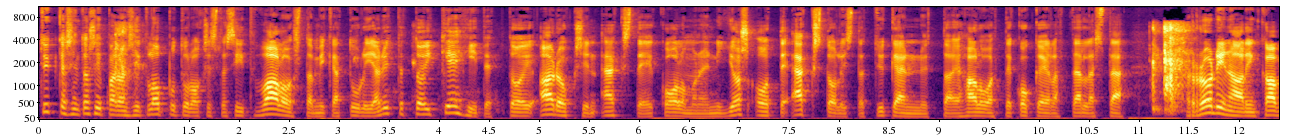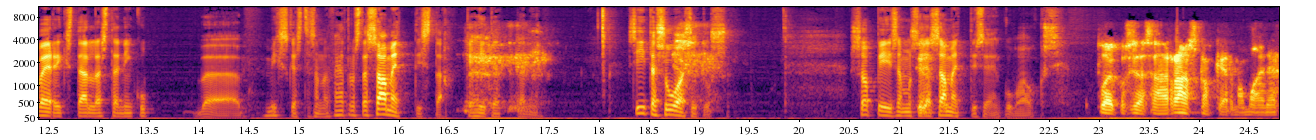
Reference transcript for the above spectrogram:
tykkäsin tosi paljon siitä lopputuloksesta, siitä valosta, mikä tuli. Ja nyt toi kehite, toi Adoxin XT3, niin jos ootte X-tolista tykännyt tai haluatte kokeilla tällaista Rodinaalin kaveriksi tällaista, niin kuin, äh, miksi sitä sanoa, vähän tällaista samettista kehitettä, niin siitä suositus. Sopii semmoiseen samettiseen kuvaukseen. Tuleeko sillä sellainen ranskan kermamainen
